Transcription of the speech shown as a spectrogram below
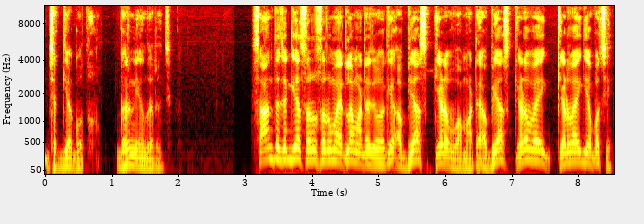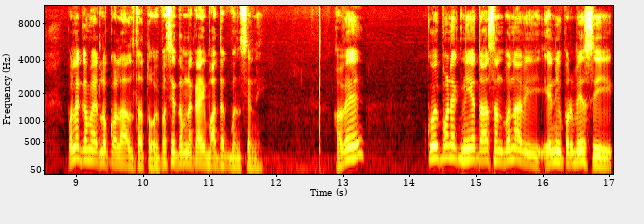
જગ્યા ગોતો, ઘરની અંદર જ. શાંત જગ્યા શરૂ શરૂમાં એટલા માટે જોવા કે અભ્યાસ કેળવવા માટે. અભ્યાસ કેળવાઈ કેળવાઈ ગયા પછી, ભલે ગમે એટલો કોલાહલ થતો હોય, પછી તમને કાંઈ બાધક બનશે નહીં. હવે કોઈ પણ એક નિયત આસન બનાવી, એની ઉપર બેસી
